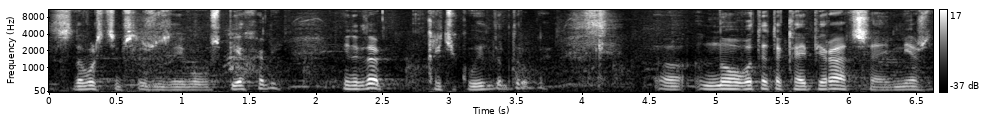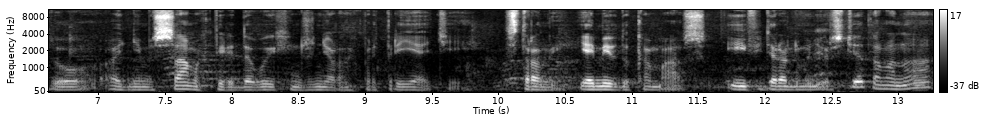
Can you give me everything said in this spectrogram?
с удовольствием слежу за его успехами, иногда критикуем друг друга. Э, но вот эта кооперация между одним из самых передовых инженерных предприятий страны, я имею в виду КАМАЗ, и Федеральным университетом, она,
